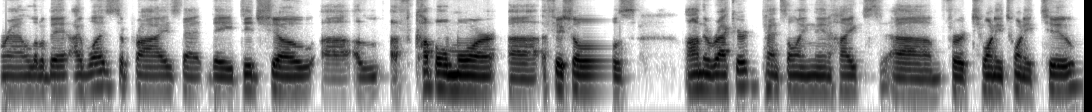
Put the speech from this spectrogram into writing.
around a little bit. I was surprised that they did show uh, a, a, couple more uh, officials on the record penciling in hikes um, for 2022.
